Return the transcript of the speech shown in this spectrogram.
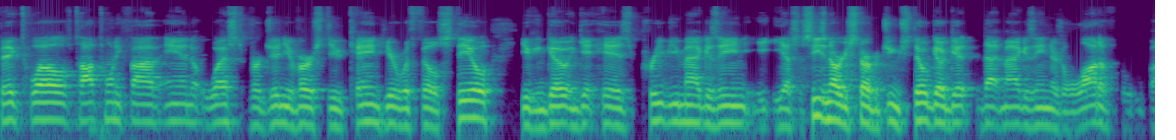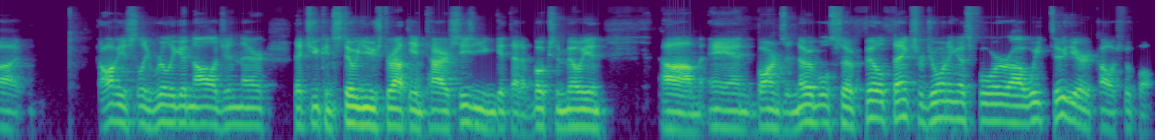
Big 12, top 25, and West Virginia versus Duquesne here with Phil Steele. You can go and get his preview magazine. Yes, the season already started, but you can still go get that magazine. There's a lot of uh, obviously really good knowledge in there that you can still use throughout the entire season. You can get that at Books a Million um, and Barnes and Noble. So, Phil, thanks for joining us for uh, week two here at college football.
